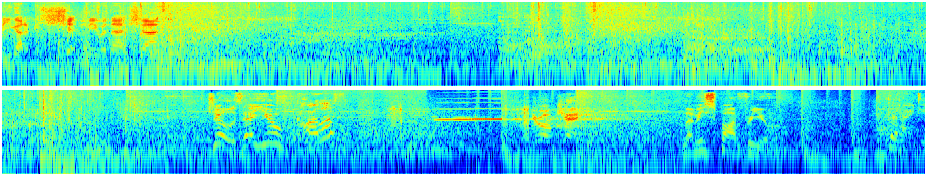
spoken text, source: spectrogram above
You gotta be shitting me with that shot. Jill, is that you? Carlos? You're okay. Let me spot for you. Good idea.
